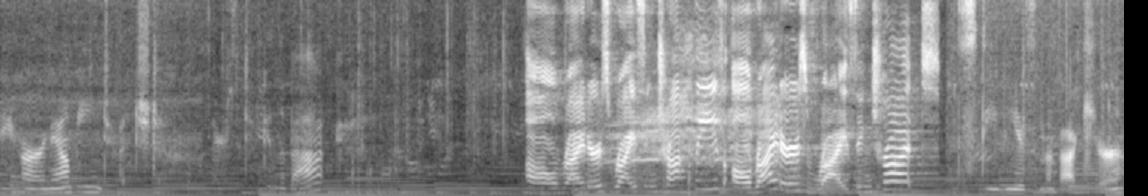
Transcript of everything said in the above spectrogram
They are now being judged. There's Duke in the back. All riders rising trot, please. All riders rising trot. Stevie is in the back here.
